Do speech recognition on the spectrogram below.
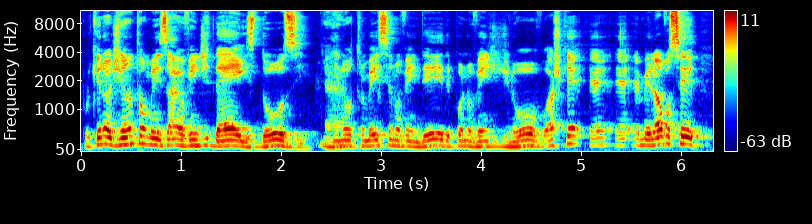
Porque não adianta um mês, ah, eu vendi 10, 12, é. e no outro mês você não vender, depois não vende de novo. Acho que é, é, é melhor você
